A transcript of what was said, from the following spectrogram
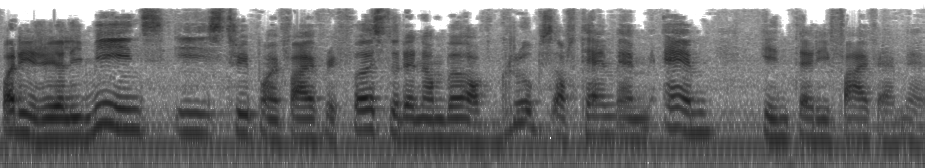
What it really means is 3.5 refers to the number of groups of 10 mm in 35 mm.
